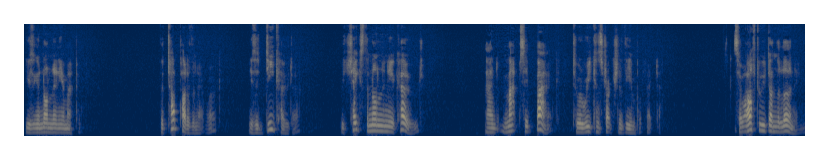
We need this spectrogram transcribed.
using a nonlinear mapping. The top part of the network is a decoder which takes the nonlinear code and maps it back to a reconstruction of the input vector. So after we've done the learning,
